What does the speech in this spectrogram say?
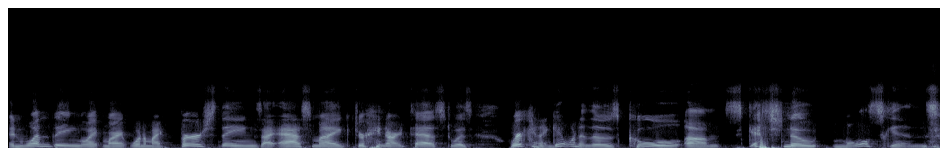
and one thing like my one of my first things i asked mike during our test was where can i get one of those cool um, sketch note Moleskines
